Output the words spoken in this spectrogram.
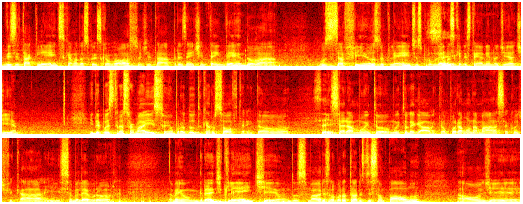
visitar clientes, que é uma das coisas que eu gosto, de estar presente, entendendo a, os desafios do cliente, os problemas Sei. que eles têm ali no dia a dia, e depois transformar isso em um produto que era o software. Então, Sei. isso era muito, muito legal. Então, pôr a mão na massa, codificar, e isso eu me lembro também um grande cliente, um dos maiores laboratórios de São Paulo, aonde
